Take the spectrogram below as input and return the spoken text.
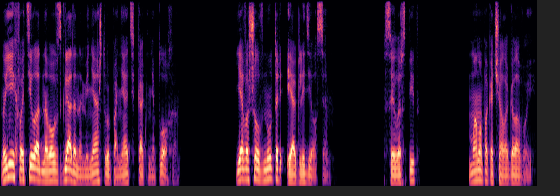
Но ей хватило одного взгляда на меня, чтобы понять, как мне плохо. Я вошел внутрь и огляделся. Сейлор спит?» Мама покачала головой.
